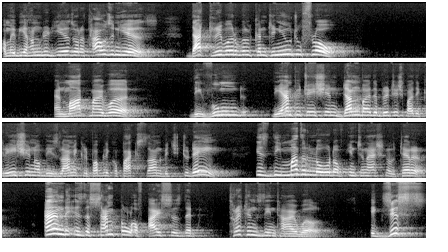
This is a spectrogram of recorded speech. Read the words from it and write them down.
or maybe 100 years or 1,000 years. That river will continue to flow and mark my word, the wound, the amputation done by the British by the creation of the Islamic Republic of Pakistan, which today is the mother lode of international terror and is the sample of ISIS that threatens the entire world, exists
